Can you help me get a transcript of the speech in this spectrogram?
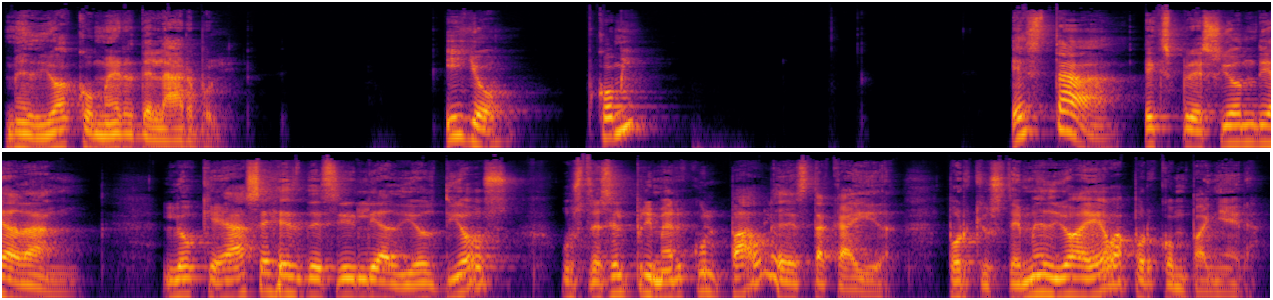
me dio a comer del árbol y yo comí. Esta expresión de Adán lo que hace es decirle a Dios, Dios, usted es el primer culpable de esta caída, porque usted me dio a Eva por compañera.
